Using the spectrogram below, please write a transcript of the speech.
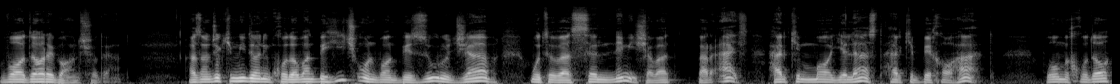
وادار به آن شدند از آنجا که می‌دانیم خداوند به هیچ عنوان به زور و جبر متوسل نمی شود برعکس هر که مایل است هر که بخواهد. قوم خدا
